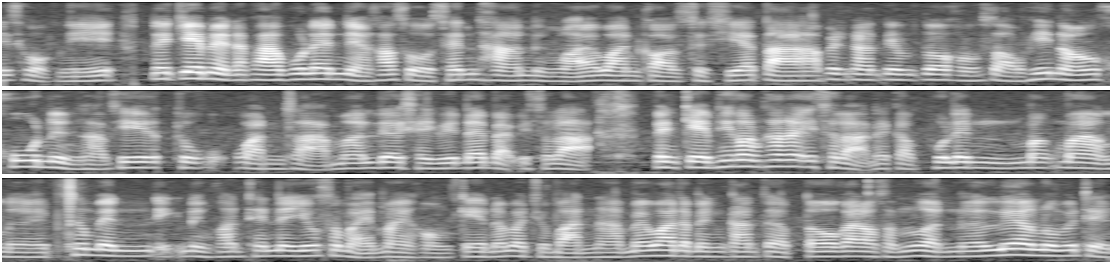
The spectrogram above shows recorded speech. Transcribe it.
2026 นี้ ในเกมเนี่ยจะพาผู้เล่นเนี่ยเข้าสู่เส้นทาง 100 วันก่อนศึกชิยตาครับ เป็นการเตรียมตัวของ 2 พี่น้องคู่หนึ่งครับ ที่ทุกวันสามารถเลือกใช้ชีวิตได้แบบอิสระ เป็นเกมที่ค่อนข้างอิสระให้กับผู้เล่นมากๆ เลย ซึ่งเป็นอีกหนึ่งคอนเทนต์ในยุคสมัยใหม่ของเกมณปัจจุบันนะครับไม่ว่าจะเป็นการเติบโตการออกสำรวจเนื้อเรื่องรวมไปถึง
